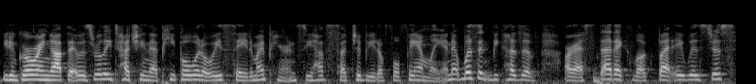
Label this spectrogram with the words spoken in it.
you know, growing up, it was really touching that people would always say to my parents, "You have such a beautiful family," and it wasn't because of our aesthetic look, but it was just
